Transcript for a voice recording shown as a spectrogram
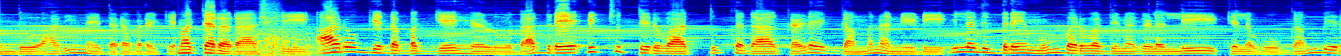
ಒಂದು ಹದಿನೈದರವರೆಗೆ. ಮಕರ ರಾಶಿ ಆರೋಗ್ಯದ ಬಗ್ಗೆ ಹೇಳುವುದಾದ್ರೆ ಹೆಚ್ಚುತ್ತಿರುವ ತೂಕದ ಕಡೆ ಗಮನ ನೀಡಿ. ಇಲ್ಲದಿದ್ದರೆ ಮುಂಬರುವ ದಿನಗಳಲ್ಲಿ ಕೆಲವು ಗಂಭೀರ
